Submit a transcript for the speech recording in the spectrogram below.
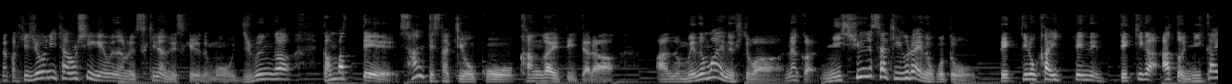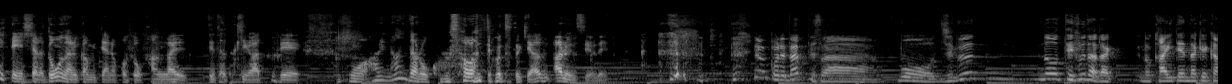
なんか非常に楽しいゲームなので好きなんですけれども、自分が頑張って3手先をこう考えていたら、あの目の前の人はなんか2周先ぐらいのことをデッキの回転で、デッキがあと2回転したらどうなるかみたいなことを考えてた時があって、もうあれなんだろうこの差はって思った時ああるんですよね。でもこれだってさもう自分の手札だの回転だけ考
